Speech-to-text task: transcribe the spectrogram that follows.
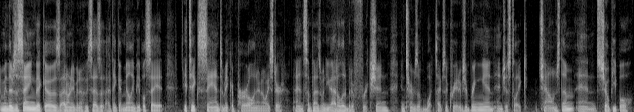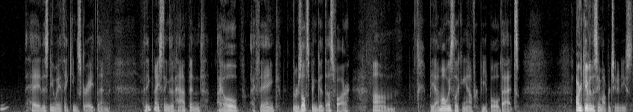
I mean, there's a saying that goes, I don't even know who says it. I think a million people say it. It takes sand to make a pearl in an oyster. And sometimes when you add a little bit of friction in terms of what types of creatives you're bringing in and just like challenge them and show people, hey, this new way of thinking is great, then I think nice things have happened. I hope, I think. The results have been good thus far. Um, but yeah, I'm always looking out for people that aren't given the same opportunities.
